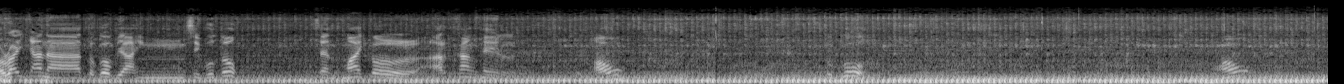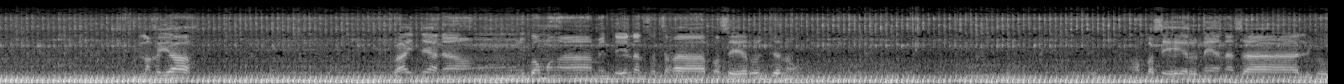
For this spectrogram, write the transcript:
Alright. Alright nga na tugo biyahing Cebu to. St. Michael Arcangel. Oh. Tugo. Oh. Laki ah. Right yan ang ibang mga maintenance at saka pasero dyan oh. Mga pasahero na yan nasa likod.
